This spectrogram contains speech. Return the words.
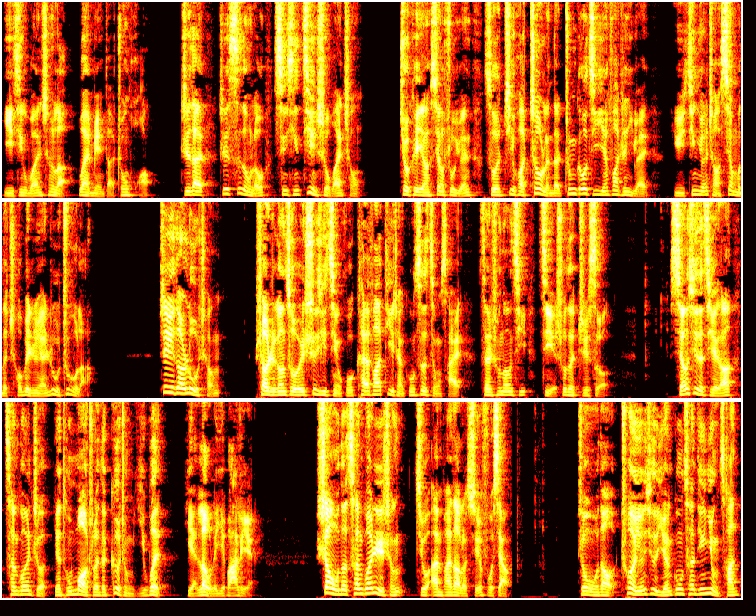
已经完成了外面的装潢，只待这四栋楼新型建设完成，就可以让橡树园所计划招揽的中高级研发人员与晶圆厂项目的筹备人员入住了。这一段路程。邵志刚作为世纪锦湖开发地产公司的总裁，在充当起解说的职责，详细的解答参观者沿途冒出来的各种疑问，也露了一把脸。上午的参观日程就安排到了学府巷，中午到创业园区的员工餐厅用餐。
